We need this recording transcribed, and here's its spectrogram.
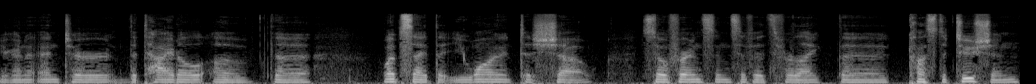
you're to enter the title of the website that you want to show. So for instance if it's for like the Constitution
